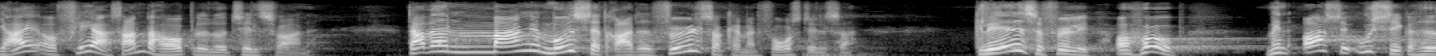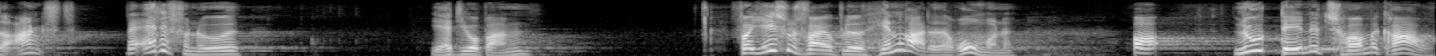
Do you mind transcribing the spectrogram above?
jeg og flere af os andre har oplevet noget tilsvarende. Der har været mange modsatrettede følelser, kan man forestille sig. Glæde selvfølgelig, og håb, men også usikkerhed og angst. Hvad er det for noget? Ja, de var bange. For Jesus var jo blevet henrettet af romerne, og nu denne tomme grav.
